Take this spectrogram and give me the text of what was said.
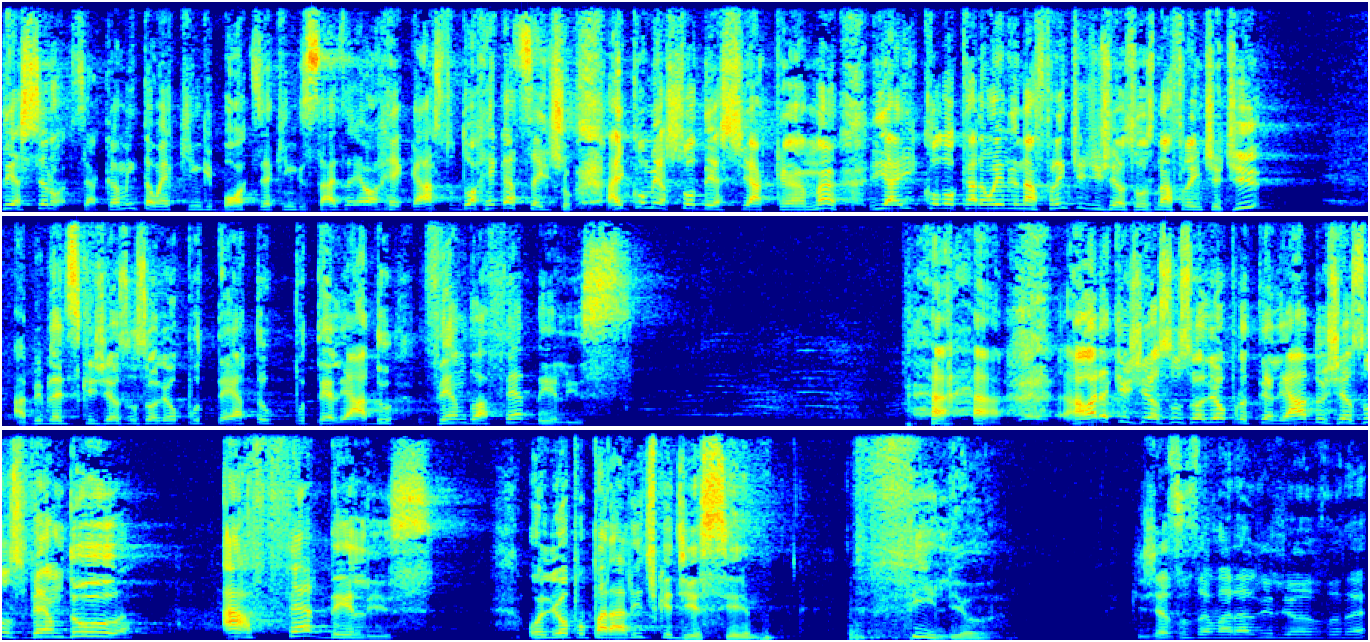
desceram. Se a cama então é king box, é king size, é o arregaço do arregaçation. Aí começou a descer a cama e aí colocaram ele na frente de Jesus, na frente de a Bíblia diz que Jesus olhou para o teto, para o telhado, vendo a fé deles. a hora que Jesus olhou para o telhado, Jesus vendo a fé deles, olhou para o paralítico e disse: Filho, que Jesus é maravilhoso, né?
